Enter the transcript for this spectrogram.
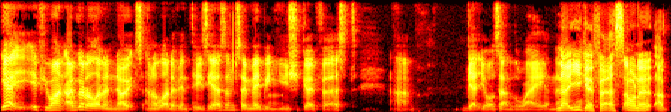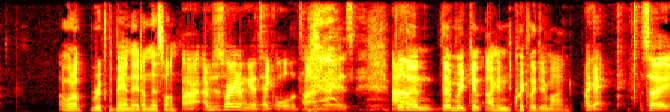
Yeah, if you want. I've got a lot of notes and a lot of enthusiasm, so maybe you should go first. Um, get yours out of the way, and No, you go first. I want to. I, I want to rip the band-aid on this one. All right, I'm just worried I'm going to take all the time there is. well, Um, then, then we can. I can quickly do mine. Okay, so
